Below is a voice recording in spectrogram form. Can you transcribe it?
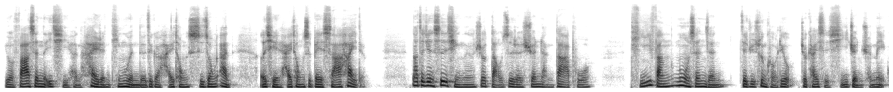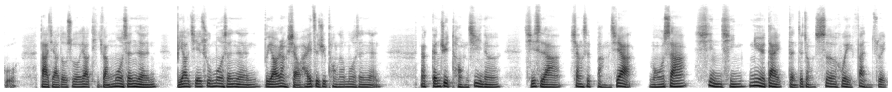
有发生了一起很骇人听闻的这个孩童失踪案。而且孩童是被杀害的，那这件事情呢，就导致了轩然大波。提防陌生人这句顺口溜就开始席卷全美国，大家都说要提防陌生人，不要接触陌生人，不要让小孩子去碰到陌生人。那根据统计呢，其实啊，像是绑架、谋杀、性侵、虐待等这种社会犯罪，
